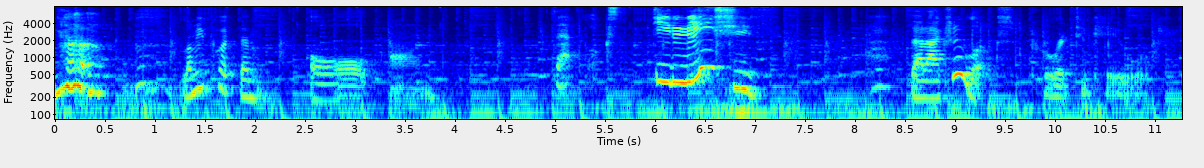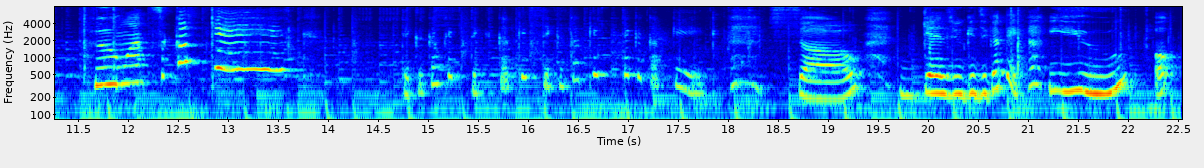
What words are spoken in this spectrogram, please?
Let me put them all on. That looks delicious. That actually looks pretty cool. Who wants a cupcake? Take a cupcake, take a cupcake, take a cupcake, take a cupcake. So, guess who gets a cupcake? You. Oh.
